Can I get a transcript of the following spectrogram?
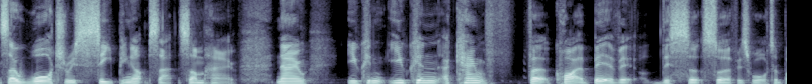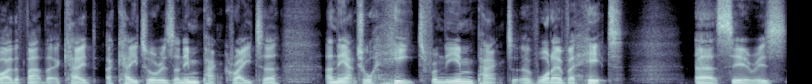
So water is seeping up that somehow. Now you can you can account for quite a bit of it this surface water by the fact that a is an impact crater, and the actual heat from the impact of whatever hit uh, Ceres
